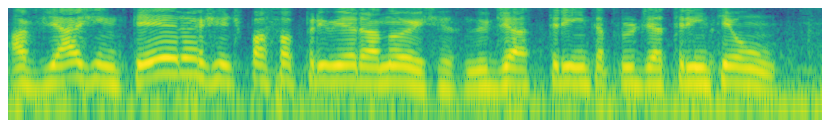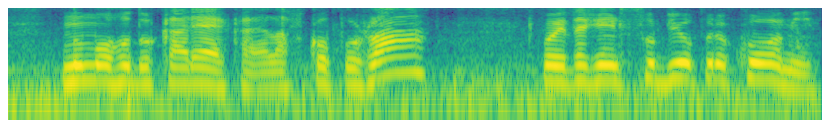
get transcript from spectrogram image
a viagem inteira, a gente passou a primeira noite, do dia 30 para o dia 31, no Morro do Careca, ela ficou por lá, depois a gente subiu para o Cume,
